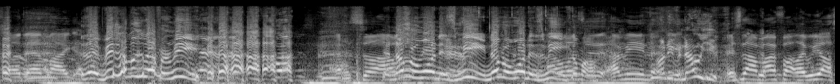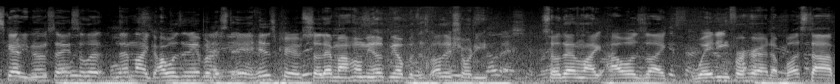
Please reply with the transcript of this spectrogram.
so then like, It's like, bitch, I'm looking out for me. so I Yeah, was- number one is me. Number one is me. Come on. I mean, I don't even know you. It's not my fault. Like we all scattered, you know what I'm saying? So that, then like I wasn't able to stay at his crib. So then my homie hooked me up with this other shorty. So then like I was like waiting for her at a bus stop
